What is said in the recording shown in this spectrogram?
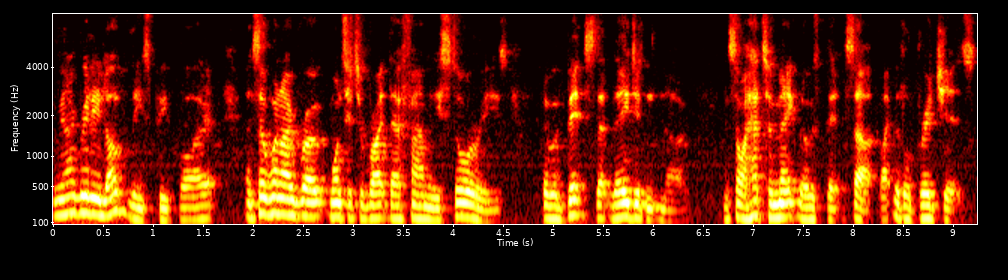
I mean, I really love these people. I, and so when I wrote, wanted to write their family stories, there were bits that they didn't know, and so I had to make those bits up, like little bridges.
